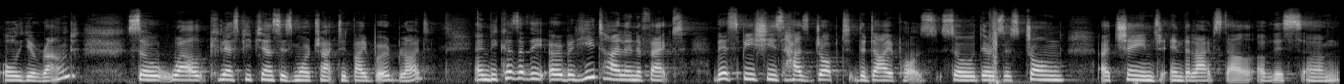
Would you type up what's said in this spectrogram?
all year round. So while Culex pipiens is more attracted by bird blood, and because of the urban heat island effect, this species has dropped the diapause. So there's a strong uh, change in the lifestyle of this, um,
